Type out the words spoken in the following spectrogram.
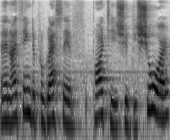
And I think the progressive parties should be sure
